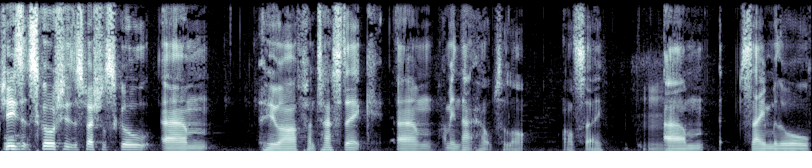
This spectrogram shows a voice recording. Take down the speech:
She's at school. She's at a special school, um, who are fantastic. Um, I mean, that helps a lot. I'll say. Mm. Um, same with all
